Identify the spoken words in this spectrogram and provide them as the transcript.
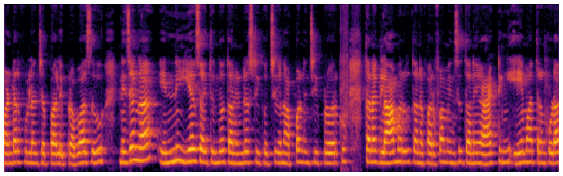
వండర్ఫుల్ అని చెప్పాలి. ప్రభాస్ నిజంగా ఎన్ని ఇయర్స్ అవుతుందో తన ఇండస్ట్రీకి వచ్చి కానీ అప్పటి నుంచి ఇప్పటి వరకు తన గ్లామరు తన పర్ఫార్మెన్స్ తన యాక్టింగ్ ఏమాత్రం కూడా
